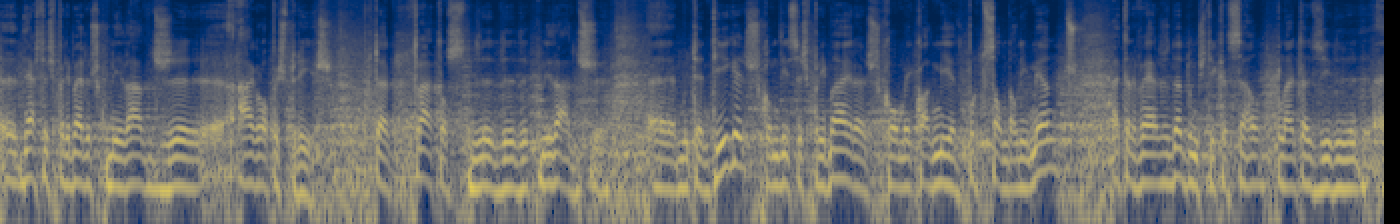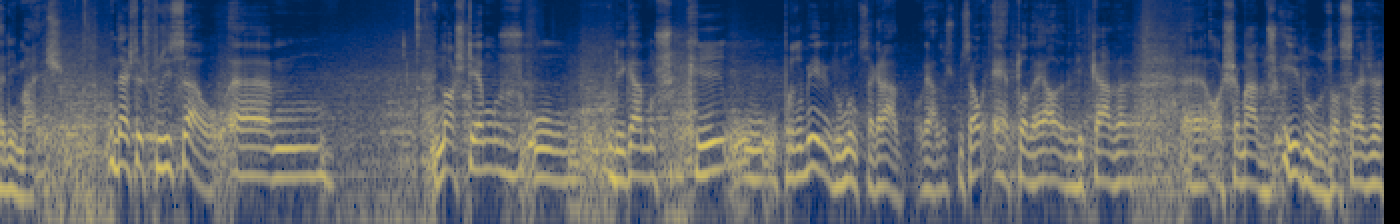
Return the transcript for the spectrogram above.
eh, destas primeiras comunidades eh, agropastoris. Portanto, tratam-se de, de, de, comunidades muito antigas, como disse, as primeiras com uma economia de produção de alimentos através da domesticação de plantas e de animais. Nesta exposição, hum, nós temos, o, digamos que, o predomínio do mundo sagrado. Aliás, a exposição é toda ela dedicada uh, aos chamados ídolos, ou seja,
